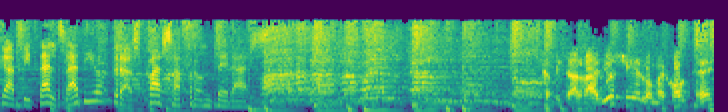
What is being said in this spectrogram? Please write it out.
Capital Radio traspasa fronteras. Capital Radio sí es lo mejor, ¿eh?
